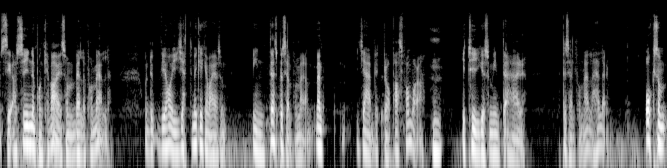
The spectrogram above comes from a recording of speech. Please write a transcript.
se, har synen på en kavaj som väldigt formell. Och det, vi har ju jättemycket kavajer som inte är speciellt formella, men jävligt bra passform bara. Mm. I tyger som inte är speciellt formella heller. Och som,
